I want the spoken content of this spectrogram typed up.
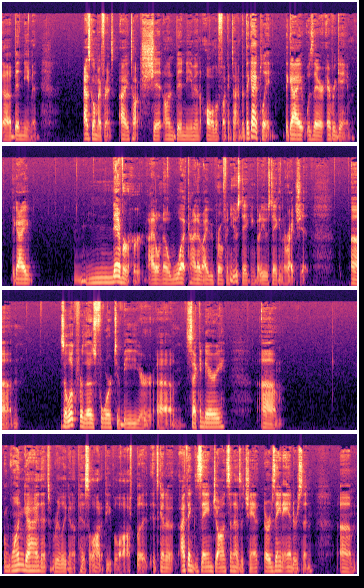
uh, Ben Niemann. Ask all my friends. I talk shit on Ben Niemann all the fucking time, but the guy played. The guy was there every game. The guy never hurt. I don't know what kind of ibuprofen he was taking, but he was taking the right shit. Um, so look for those four to be your um, secondary. Um, one guy that's really going to piss a lot of people off, but it's going to, I think Zane Johnson has a chance, or Zayne Anderson. Um,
